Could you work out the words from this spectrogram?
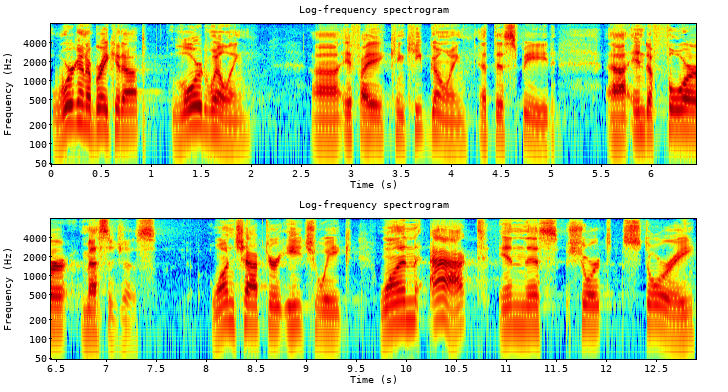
We're going to break it up, Lord willing, uh, if I can keep going at this speed, uh, into four messages. One chapter each week, one act in this short story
